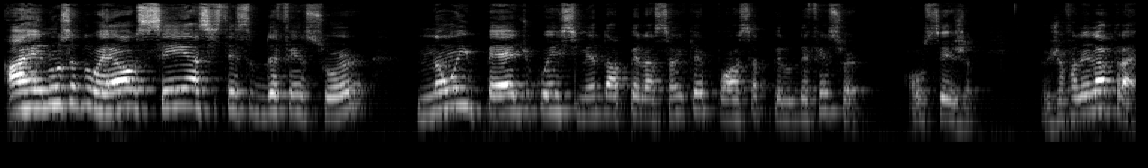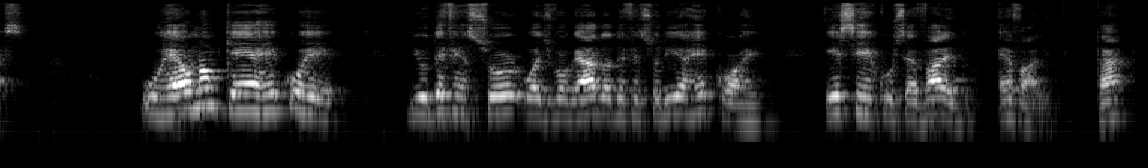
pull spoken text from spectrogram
A renúncia do réu sem a assistência do defensor não impede o conhecimento da apelação interposta pelo defensor. Ou seja, eu já falei lá atrás, o réu não quer recorrer e o defensor, o advogado, a defensoria recorre. Esse recurso é válido? É válido, tá?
